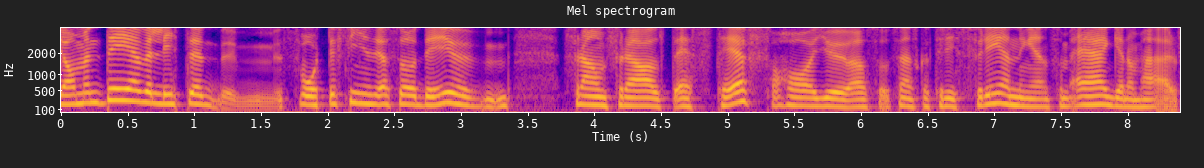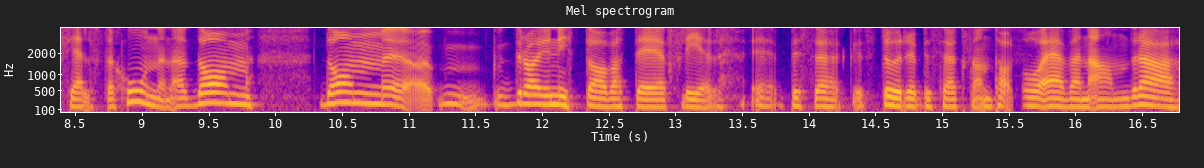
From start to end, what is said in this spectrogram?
Ja men det är väl lite eh, svårt. Det finns, alltså det är ju framförallt STF har ju, alltså Svenska turistföreningen som äger de här fjällstationerna. De, de eh, drar ju nytta av att det är fler eh, besök, större besöksantal och även andra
